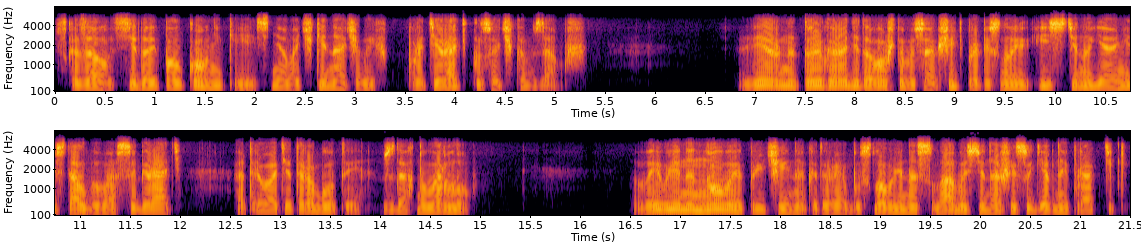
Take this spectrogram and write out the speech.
сказал седой полковник и, сняв очки, начал их протирать кусочком замши. «Верно, только ради того, чтобы сообщить прописную истину, я не стал бы вас собирать, отрывать от работы», — вздохнул Орлов. «Выявлена новая причина, которая обусловлена слабостью нашей судебной практики.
